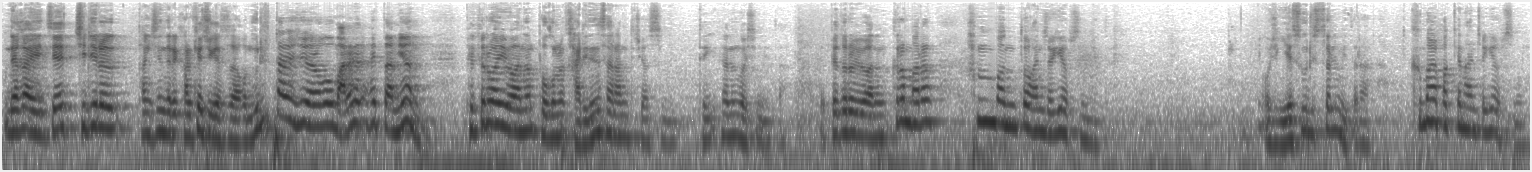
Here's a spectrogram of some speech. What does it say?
내가 이제 진리를 당신들에게 가르쳐 주겠어. 우리를 따르시오라고 말을 했다면 베드로와 요한은 복음을 가리는 사람들이었습니다. 되는 것입니다. 베드로 요한은 그런 말을 한 번도 한 적이 없습니다. 오직 예수 그리스도를 믿어라. 그 말밖에 한 적이 없습니다.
